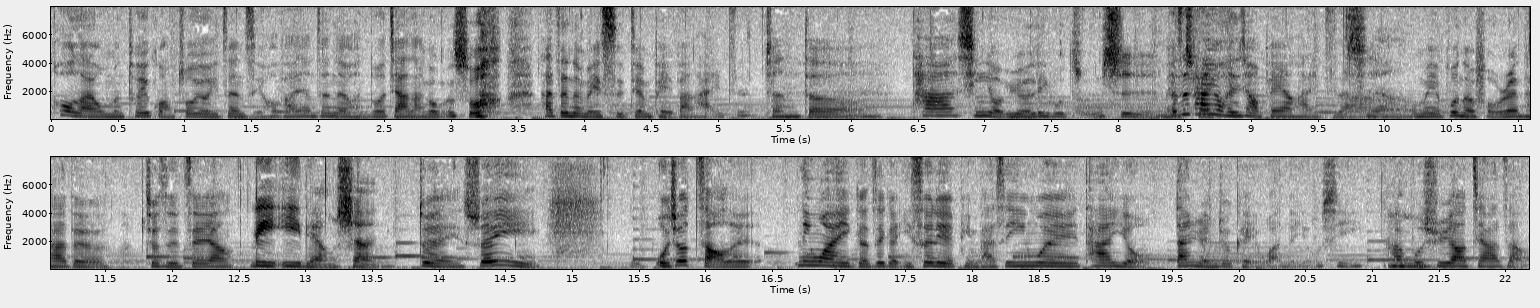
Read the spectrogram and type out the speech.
后来我们推广桌游一阵子以后，发现真的有很多家长跟我们说，他真的没时间陪伴孩子，真的，他心有余而力不足，是，可是他又很想培养孩子啊，是啊，我们也不能否认他的就是这样利益良善，对，所以我就找了。另外一个这个以色列品牌，是因为它有单人就可以玩的游戏，它不需要家长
